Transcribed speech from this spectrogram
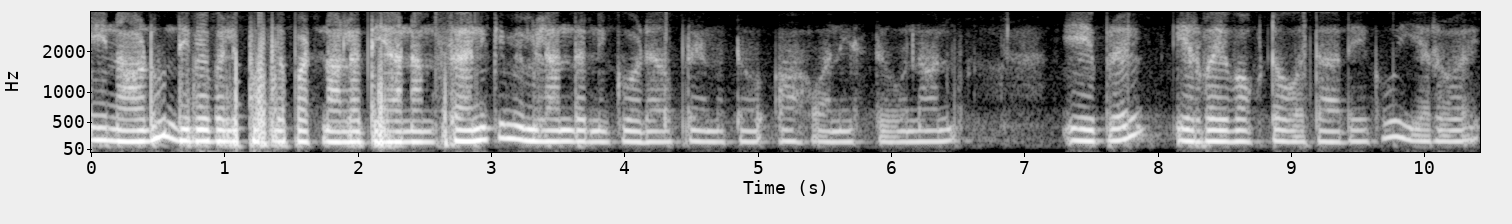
ఈనాడు దివ్యబలి పూజ పట్టణాల ధ్యానాంశానికి మిమ్మల్ని అందరినీ కూడా ప్రేమతో ఆహ్వానిస్తూ ఉన్నాను. ఏప్రిల్ ఇరవై ఒకటవ తారీఖు ఇరవై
